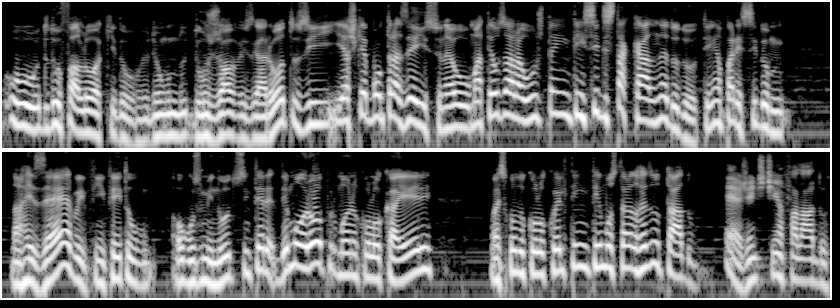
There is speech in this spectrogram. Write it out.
O Dudu falou aqui do, de, um, de uns jovens garotos e, e, acho que é bom trazer isso, né? O Matheus Araújo tem, tem se destacado, né, Dudu? Tem aparecido na reserva, enfim, feito alguns minutos. Demorou pro Mano colocar ele, mas quando colocou ele tem, tem mostrado resultado. É, a gente tinha falado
